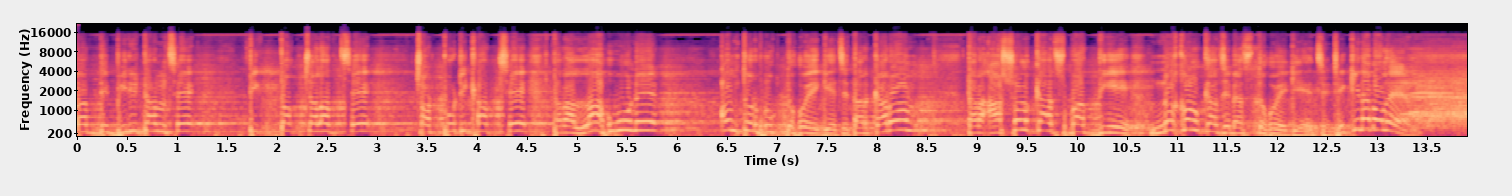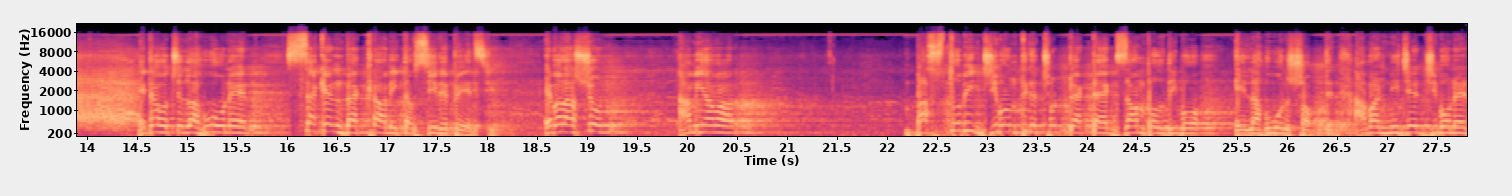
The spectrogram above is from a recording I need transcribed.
বাদ দিয়ে বিড়ি টানছে, টিকটক চালাচ্ছে, চটপটি খাচ্ছে, তারা লাহুনে অন্তর্ভুক্ত হয়ে গিয়েছে। তার কারণ, তার আসল কাজ বাদ দিয়ে নকল কাজে ব্যস্ত হয়ে গিয়েছে। ঠিক কিনা বলেন? এটা হচ্ছে লাহুনের সেকেন্ড ব্যাখ্যা আমি তার তাফসিরে পেয়েছি। এবার আসুন, আমি আমার বাস্তবিক জীবন থেকে ছোট্ট একটা এক্সাম্পল দিব এই লাহুন শব্দের। আমার নিজের জীবনের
